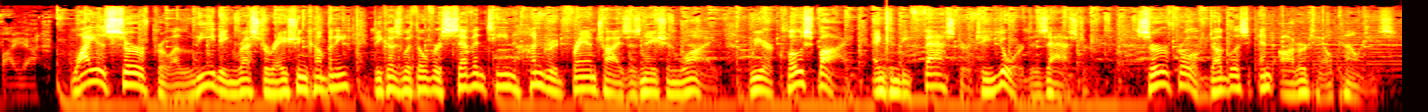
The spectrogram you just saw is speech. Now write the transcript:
fire. Why is ServPro a leading restoration company? Because with over 1,700 franchises nationwide, we are close by and can be faster to your disaster. ServPro of Douglas and Otter Tail counties.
